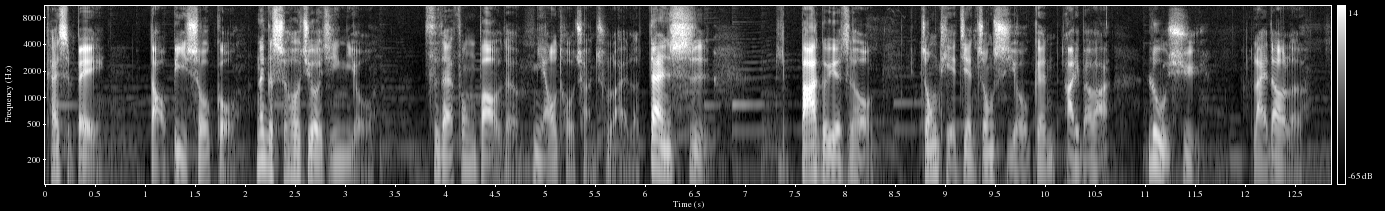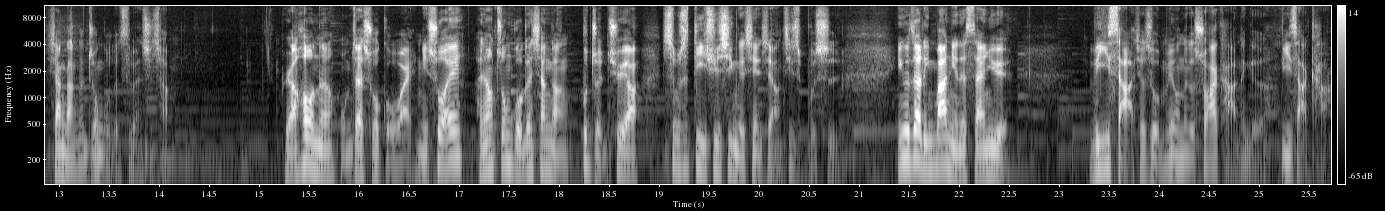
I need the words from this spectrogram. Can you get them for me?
开始被倒闭收购，那个时候就已经有次贷风暴的苗头传出来了。但是八个月之后，中铁建、中石油跟阿里巴巴陆续来到了。香港跟中国的资本市场，然后呢，我们再说国外。你说，哎，好像中国跟香港不准确啊，是不是地区性的现象？其实不是，因为在零八年的三月，Visa 就是我们用那个刷卡那个 Visa 卡，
